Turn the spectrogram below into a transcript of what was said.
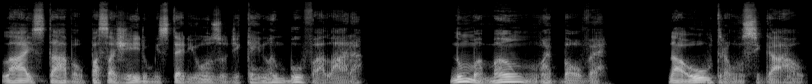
Lá estava o passageiro misterioso de quem Lambu falara. Numa mão, um revólver, na outra, um cigarro.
